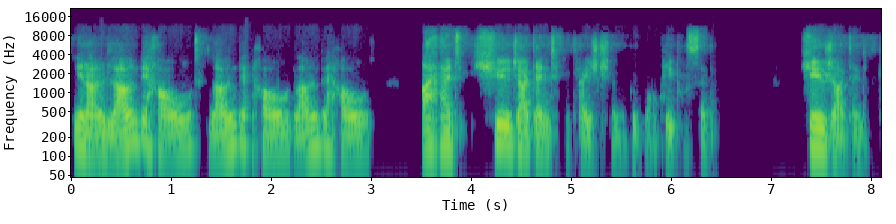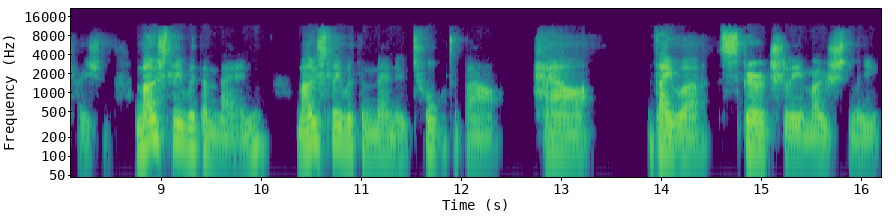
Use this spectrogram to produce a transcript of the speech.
you know, lo and behold, lo and behold, lo and behold, I had huge identification with what people said. Huge identification, mostly with the men, mostly with the men who talked about how they were spiritually, emotionally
